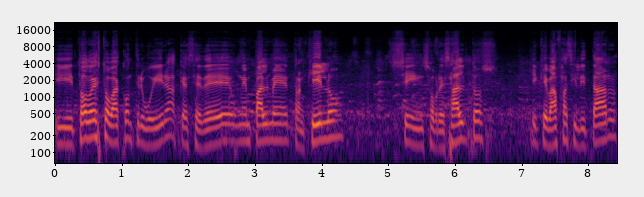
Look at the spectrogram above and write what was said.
y todo esto va a contribuir a que se dé un empalme tranquilo, sin sobresaltos y que va a facilitar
